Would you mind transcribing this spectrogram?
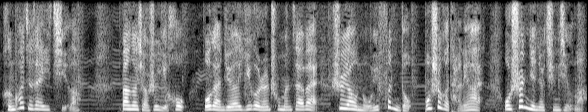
很快就在一起了。半个小时以后，我感觉一个人出门在外是要努力奋斗，不适合谈恋爱。我瞬间就清醒了，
